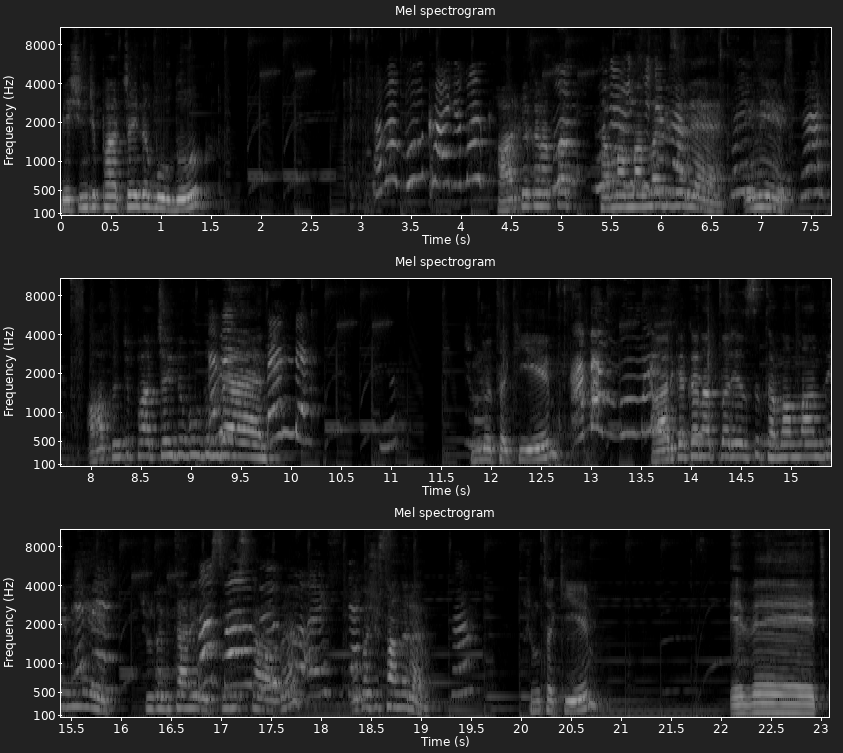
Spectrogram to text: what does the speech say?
5. parçayı da bulduk. Baba bu kayda bak. Harika kanatlar tamamlanmak üzere. Emir. 6. parçayı da buldum ben. Ben de. Şunu da takayım. Aa ben bulmam. Harika kanatlar yazısı tamamlandı Emir. Şurada bir tane eksiğimiz kaldı. O da şu sanırım. Şunu takayım. Evet.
